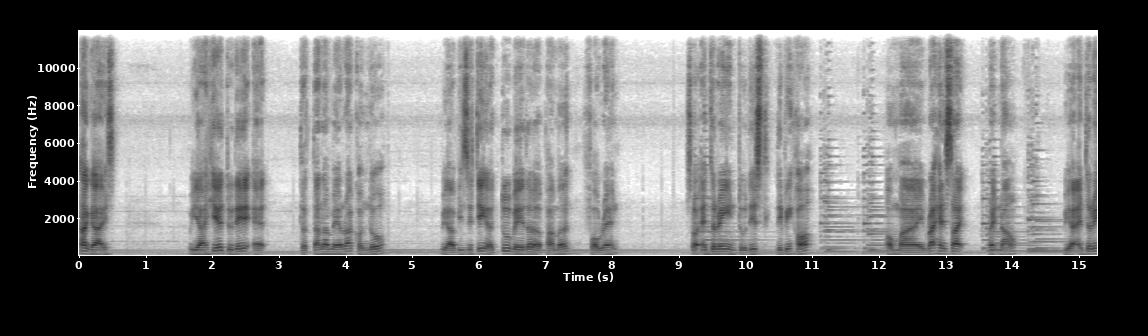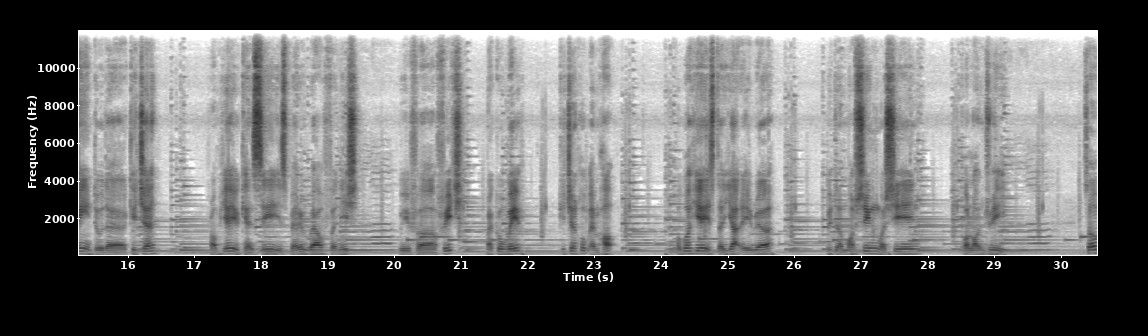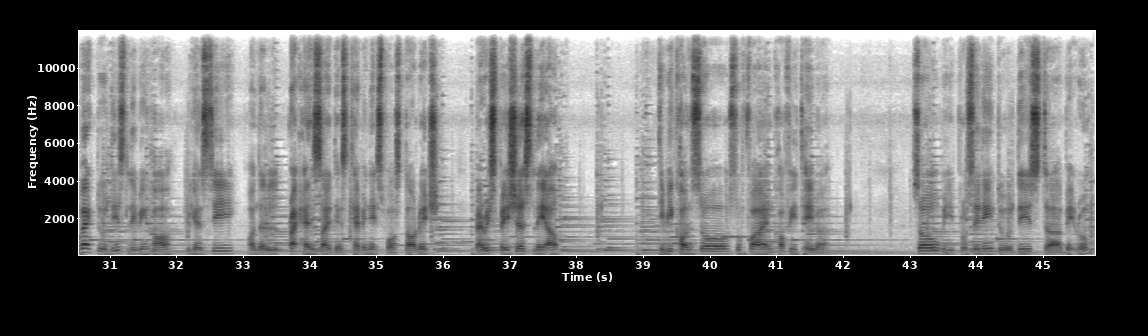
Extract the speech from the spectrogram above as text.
Hi guys, we are here today at the Tanah Merah condo. We are visiting a two-bedder apartment for rent. So entering into this living hall, on my right hand side right now, we are entering into the kitchen. From here you can see it's very well furnished with a fridge, microwave, kitchen hook and hob. Over here is the yard area with a washing machine for laundry. So back to this living hall, you can see on the right hand side there's cabinets for storage, very spacious layout, TV console, sofa and coffee table. So we proceeding to this uh, bedroom.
